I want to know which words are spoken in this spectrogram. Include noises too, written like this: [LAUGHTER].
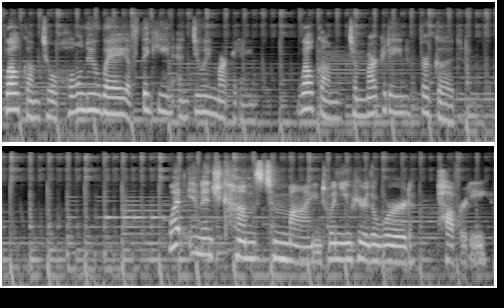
Welcome to a whole new way of thinking and doing marketing. Welcome to Marketing for Good. What image comes to mind when you hear the word poverty?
